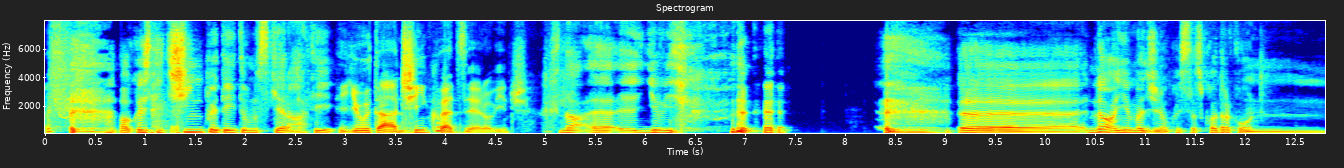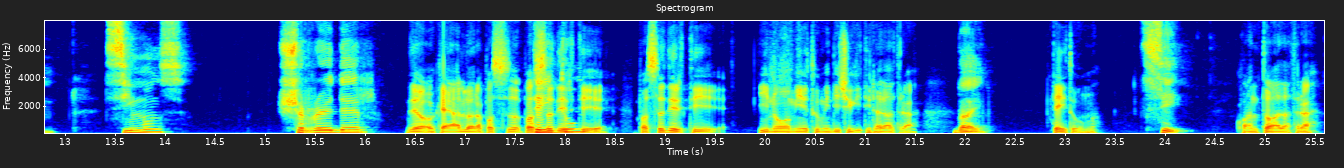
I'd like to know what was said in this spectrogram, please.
Ho questi 5 Tatum schierati. Utah 5 a 0 vince. No, eh, io vi... Eh, no, io immagino questa squadra con Simmons, Schroeder, Ok, allora posso, posso dirti, posso dirti i nomi e tu mi dici chi tira da 3. vai, Tatum, sì, quanto ha da 3?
